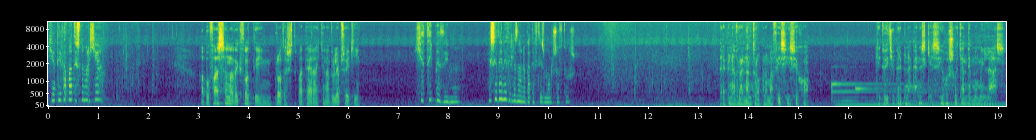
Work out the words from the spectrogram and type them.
Γιατί θα πάτε στην Αμαρχιά. Αποφάσισα να δεχθώ την πρόταση του πατέρα και να δουλέψω εκεί. Γιατί, παιδί μου; Εσύ δεν ήθελες να ανακατευτείς με όλους αυτούς; Πρέπει να βρω έναν τρόπο να με αφήσει ήσυχο. Και το ίδιο πρέπει να κάνεις κι εσύ όσο κι αν δεν μου μιλάς.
